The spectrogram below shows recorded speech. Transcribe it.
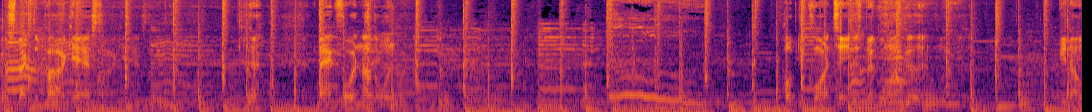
Perspective Podcast. Back for another one. Hope your quarantine has been going good. You know,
